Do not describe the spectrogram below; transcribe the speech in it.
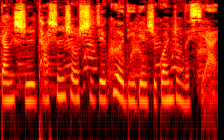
当时她深受世界各地电视观众的喜爱。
